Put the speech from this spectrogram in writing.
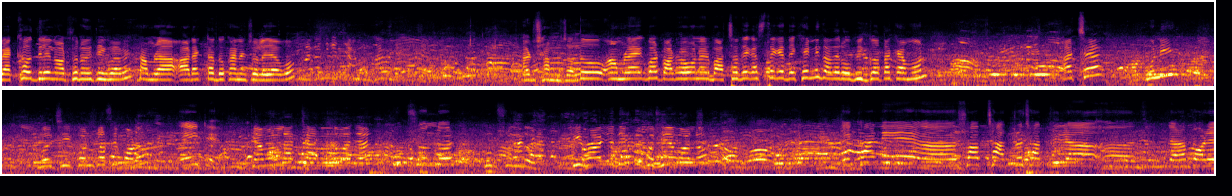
ব্যাখ্যাও দিলেন অর্থনৈতিকভাবে। আমরা আর একটা দোকানে চলে যাব। আর সামনে চলো। তো আমরা একবার পাঠভবনের বাচ্চাদের কাছ থেকে দেখে নিই তাদের অভিজ্ঞতা কেমন। আচ্ছা উনি বলছি কোন ক্লাসে পড়ো? এইটে কেমন লাগছে আনন্দবাজার? খুব সুন্দর। খুব সুন্দর। কি হয় যদি একটু বুঝিয়ে বলো? এখানে সব ছাত্রছাত্রীরা পড়ে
